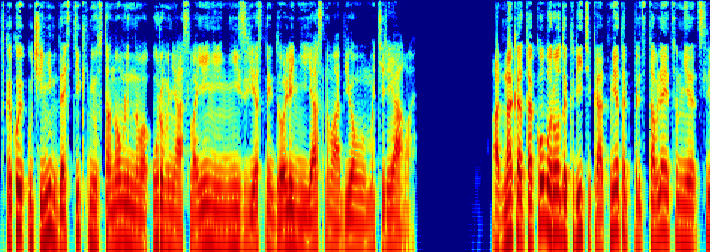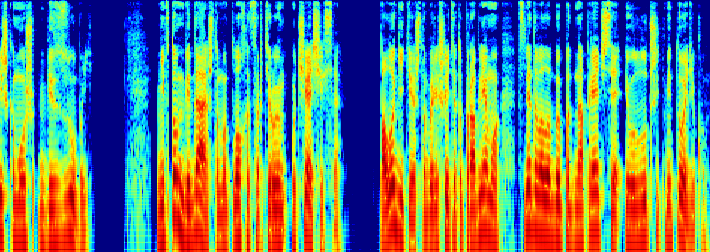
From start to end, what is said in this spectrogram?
в какой ученик достиг неустановленного уровня освоения неизвестной доли неясного объёма материала. Однако такого рода критика отметок представляется мне слишком уж беззубой. Не в том беда, что мы плохо сортируем учащихся. По логике, чтобы решить эту проблему, следовало бы поднапрячься и улучшить методику.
